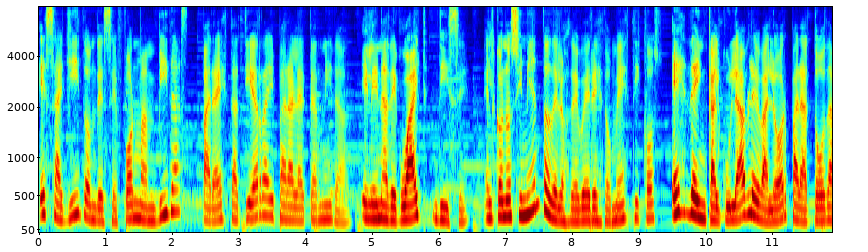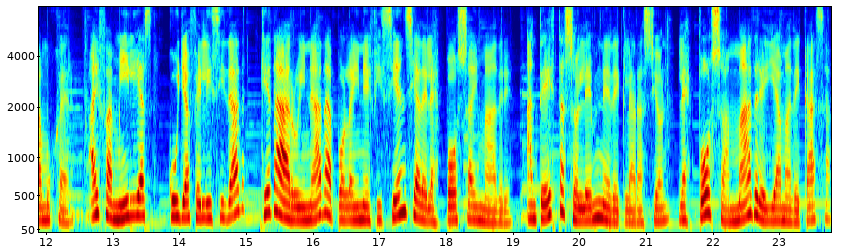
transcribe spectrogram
es allí donde se forman vidas para esta tierra y para la eternidad. Elena de White dice, el conocimiento de los deberes domésticos es de incalculable valor para toda mujer. Hay familias cuya felicidad queda arruinada por la ineficiencia de la esposa y madre. Ante esta solemne declaración, la esposa, madre y ama de casa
